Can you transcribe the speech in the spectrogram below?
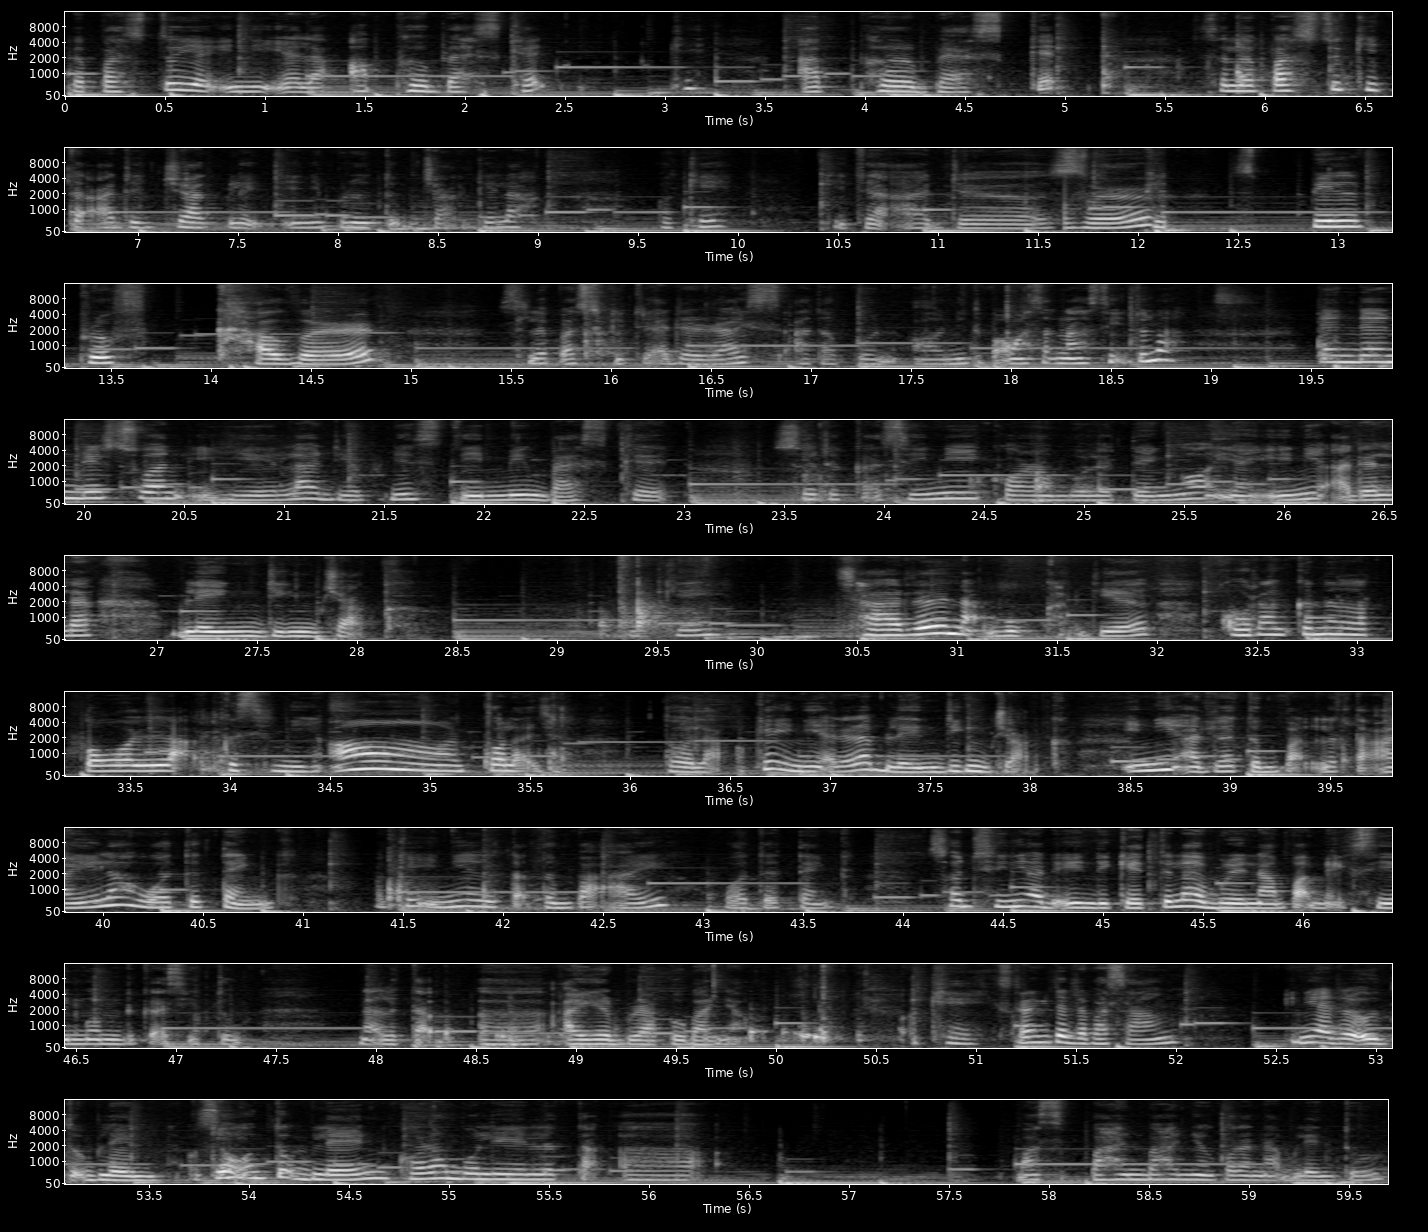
Lepas tu yang ini ialah upper basket, okay? Upper basket. Selepas tu kita ada jug lid. Ini penutup jug dia lah, okay? Kita ada cover, spill proof cover. Selepas tu kita ada rice ataupun uh, ni tempat masak nasi tu lah. And then this one ialah dia punya steaming basket. So dekat sini korang boleh tengok yang ini adalah blending jug. Okay. Cara nak buka dia, korang kena tolak ke sini. Ah, tolak je. Tolak. Okay, ini adalah blending jug. Ini adalah tempat letak air lah, water tank. Okay, ini letak tempat air, water tank. So di sini ada indikator lah, boleh nampak maksimum dekat situ nak letak uh, air berapa banyak. Okey, sekarang kita dah pasang. Ini adalah untuk blend. Okay. So untuk blend, korang boleh letak uh, bahan-bahan yang korang nak blend tu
